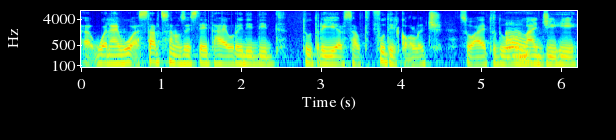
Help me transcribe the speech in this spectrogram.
uh, when I started San Jose State, I already did two, three years at Foothill College. So I had to do all Oh. my GE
